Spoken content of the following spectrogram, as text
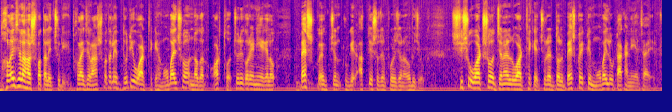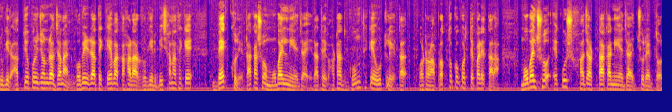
ধলাই জেলা হাসপাতালে চুরি। ধলাই জেলা হাসপাতালের দুটি ওয়ার্ড থেকে মোবাইল সহ নগদ অর্থ চুরি করে নিয়ে গেল বেশ কয়েকজন রোগীর আত্মীয় স্বজন পরিজনের অভিযোগ। শিশু ওয়ার্ড সহ জেনারেল ওয়ার্ড থেকে চোরের দল বেশ কয়েকটি মোবাইল ও টাকা নিয়ে যায়। রোগীর আত্মীয় পরিজনরা জানান, গভীর রাতে কে বা কাহারা রোগীর বিছানা থেকে ব্যাগ খুলে টাকা সহ মোবাইল নিয়ে যায়। রাতে হঠাৎ ঘুম থেকে উঠলে তা ঘটনা প্রত্যক্ষ করতে পারে তারা। মোবাইল সহ একুশ হাজার টাকা নিয়ে যায় চোরের দল।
